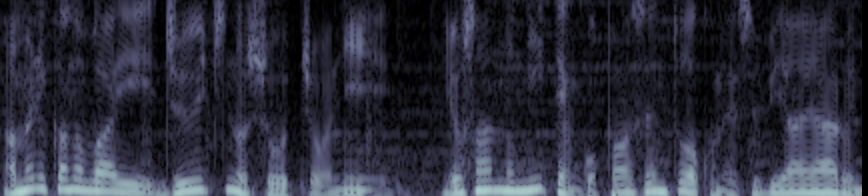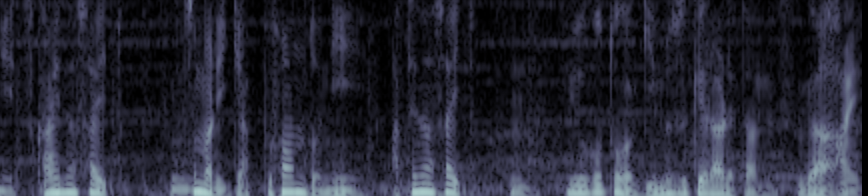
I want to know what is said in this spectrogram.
アメリカの場合11の省庁に予算の2.5%はこの SBIR に使いなさいと、うん、つまりギャップファンドに充てなさいと。いうことが義務付けられたんですが、はい、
